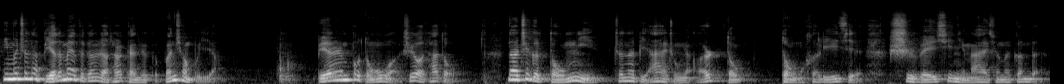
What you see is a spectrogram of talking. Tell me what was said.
因为真的别的妹子跟他聊天感觉完全不一样。别人不懂我，只有他懂。那这个懂你真的比爱重要，而懂懂和理解是维系你们爱情的根本。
